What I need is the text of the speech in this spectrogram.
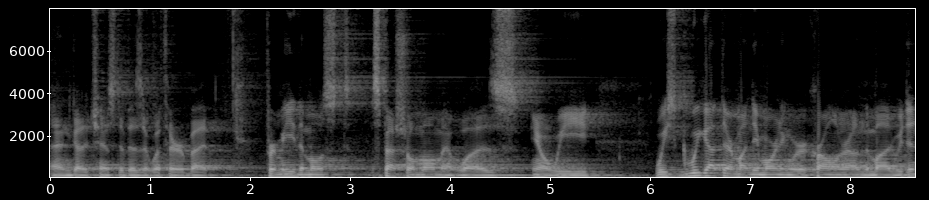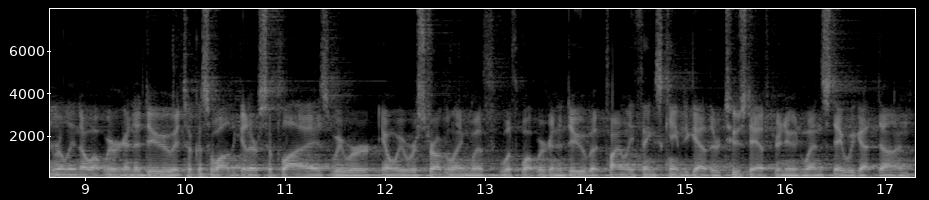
and got a chance to visit with her. But for me, the most special moment was, you know, we, we, we got there Monday morning, we were crawling around in the mud. We didn't really know what we were gonna do. It took us a while to get our supplies. We were, you know, we were struggling with, with what we were gonna do, but finally things came together. Tuesday afternoon, Wednesday, we got done.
